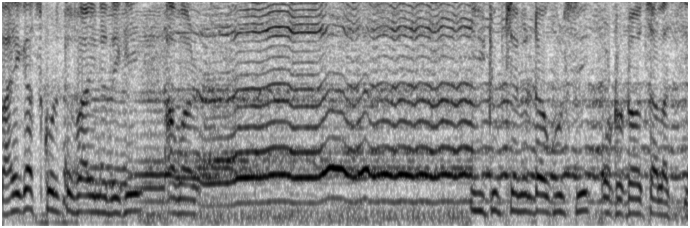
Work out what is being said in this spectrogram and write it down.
বাড়ি কাজ করতে পারি না দেখি আবার ইউটিউব চ্যানেলটাও খুলছি, অটোটাও চালাচ্ছি।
